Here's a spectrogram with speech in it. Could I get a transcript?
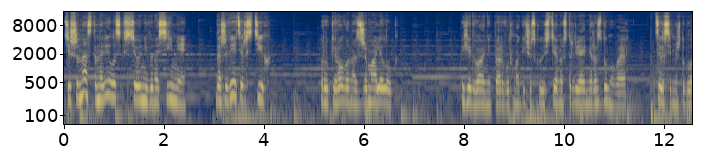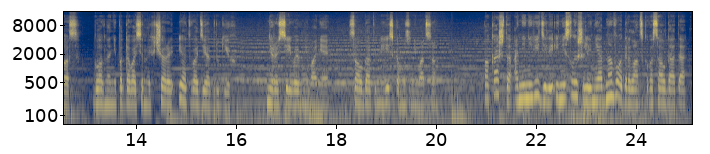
Тишина становилась все невыносимее. Даже ветер стих. Руки Рована сжимали лук. Едва они прорвут магическую стену, стреляя не раздумывая. Целься между глаз. Главное, не поддавайся на их чары и отводи от других. Не рассеивай внимание. Солдатами есть кому заниматься. Пока что они не видели и не слышали ни одного адерландского солдата –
